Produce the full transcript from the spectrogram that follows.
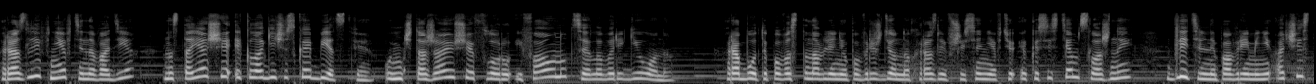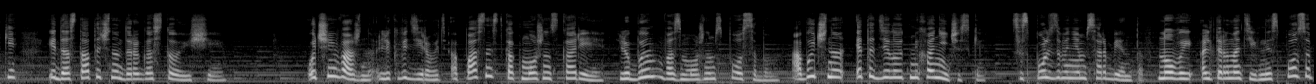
Разлив нефти на воде – настоящее экологическое бедствие, уничтожающее флору и фауну целого региона. Работы по восстановлению поврежденных разлившейся нефтью экосистем сложны, длительны по времени очистки и достаточно дорогостоящие. Очень важно ликвидировать опасность как можно скорее, любым возможным способом. Обычно это делают механически, с использованием сорбентов. Новый альтернативный способ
